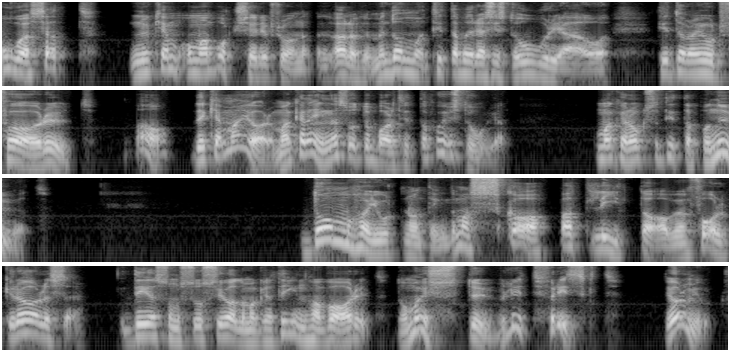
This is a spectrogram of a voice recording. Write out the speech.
oavsett, nu kan, om man bortser ifrån, men de tittar på deras historia och tittar på vad de gjort förut. Ja, det kan man göra. Man kan ägna sig åt att bara titta på historien. Och man kan också titta på nuet. De har gjort någonting, de har skapat lite av en folkrörelse. Det som socialdemokratin har varit. De har ju stulit friskt. Det har de gjort.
